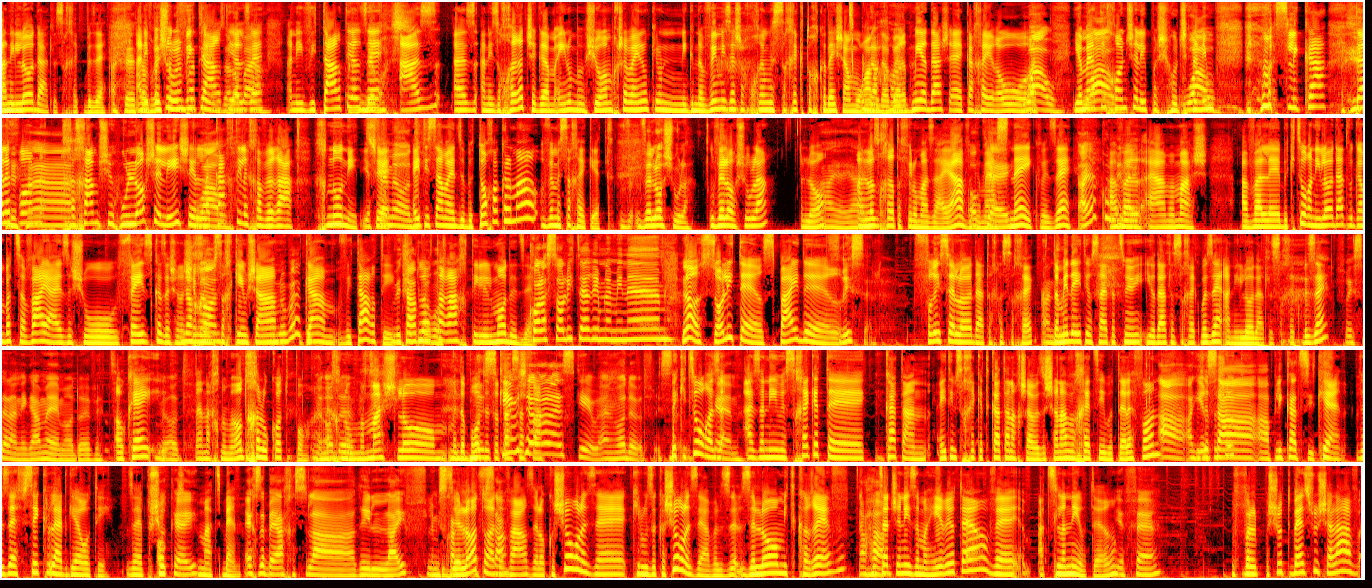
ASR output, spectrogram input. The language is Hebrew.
אני לא יודעת לשחק בזה. את אה, אני תעברי פשוט שיעורים פרטיים, זה ויתרתי לא על זה, בעיה. אני ויתרתי על זה. אז, אז אני זוכרת שגם היינו בשיעורי מחשב, היינו כאילו נגנבים מזה שאנחנו יכולים לשחק תוך כדי שהמורה נכון. מדברת. מי ידע שככה ייראו... וואו, ימי וואו. התיכון שלי פשוט. שאני מסליקה טלפון חכם שהוא לא שלי, שלקחתי לחברה חנונית. יפה מאוד. שהייתי שמה את זה בתוך הקלמר ומשחקת. ולא שולה. ולא שולה, לא. איי, איי. אני לא זוכרת אפילו מה זה היה, וגם אוקיי. היה סנייק וזה. היה כל אבל מיני. היה ממש. אבל אה, בקיצור, אני לא יודעת, וגם בצבא היה איזשהו phase כזה שאנשים נכון. היו משחקים שם. נו, בטח. גם, ויתרתי. ויתרת פשוט לא. טרחתי ללמוד את זה. כל הסוליטרים למיניהם. לא, סוליטר, ספיידר. פריסל. פריסל לא יודעת איך לשחק. אני- תמיד הייתי עושה את עצמי יודעת לשחק בזה, אני לא יודעת לשחק בזה, פריסל אני גם אה, מאוד אוהבת. אוקיי? מאוד. אנחנו מאוד חלוקות פה. אנחנו אוהבת. ממש לא מדברות את אותה נסכים שפה. שלא להסכים, אני מאוד אוהבת פריסל. בקיצור, אז, כן. אז אני משחקת uh, קטן, הייתי משחקת קטן עכשיו איזה שנה וחצי בטלפון. אה, פשוט- הגרסה האפליקצית. כן, וזה הפסיק לאתגר אותי. זה פשוט אוקיי. מעצבן. איך זה ביחס ל-real life, למשחק זה לא אותו הקופסה? הדבר, זה לא קשור לזה, כאילו זה קשור לזה, אבל זה, זה לא מתקרב. אהה. מצד שני זה מהיר יותר ועצלני יותר, יפה. אבל פשוט באיזשהו שלב,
